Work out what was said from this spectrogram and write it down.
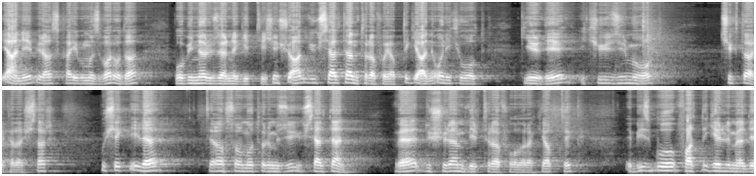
Yani biraz kaybımız var. O da bobinler üzerine gittiği için şu an yükselten trafo yaptık. Yani 12 volt girdi. 220 volt çıktı arkadaşlar. Bu şekliyle transformatörümüzü yükselten ve düşüren bir trafo olarak yaptık. E biz bu farklı gerilim elde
